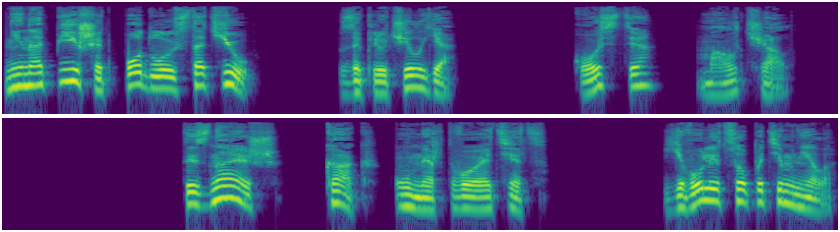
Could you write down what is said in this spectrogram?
не напишет подлую статью», — заключил я. Костя молчал. «Ты знаешь, как умер твой отец?» Его лицо потемнело.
